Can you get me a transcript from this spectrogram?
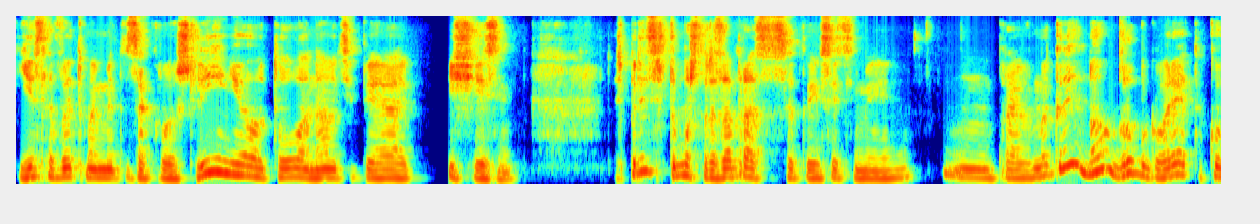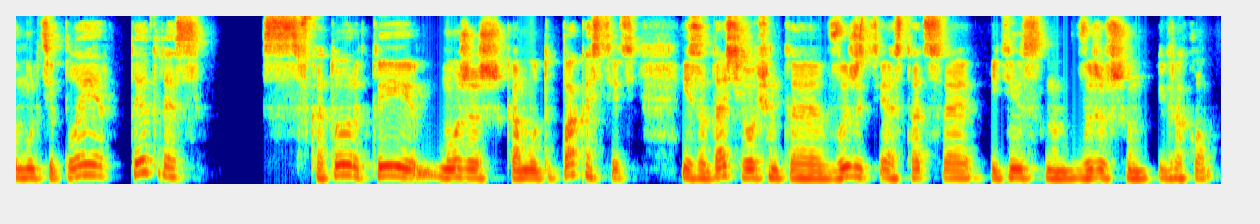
если в этот момент ты закроешь линию, то она у тебя исчезнет. То есть, в принципе, ты можешь разобраться с, этой, с этими правилами игры, но, грубо говоря, такой мультиплеер Тетрис, в который ты можешь кому-то пакостить, и задача, в общем-то, выжить и остаться единственным выжившим игроком.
